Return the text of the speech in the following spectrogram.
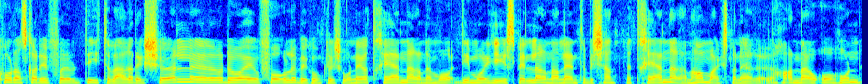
Hvordan skal de få de til å være deg sjøl? Eh, da er jo foreløpig konklusjonen at trenerne må, de må gi spilleren anledning til å bli kjent med treneren. Han må eksponere, han og hun.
